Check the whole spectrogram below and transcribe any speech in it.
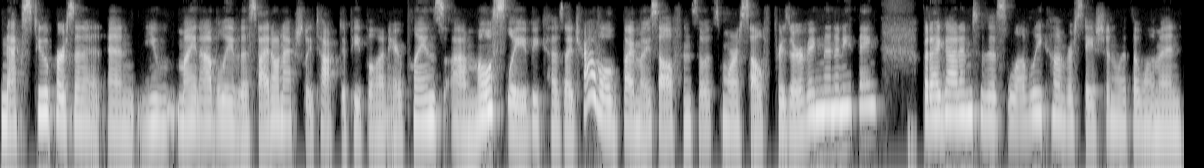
next to a person, and, you might not believe this. I don't actually talk to people on airplanes, uh, mostly because I travel by myself, and so it's more self-preserving than anything. But I got into this lovely conversation with a woman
